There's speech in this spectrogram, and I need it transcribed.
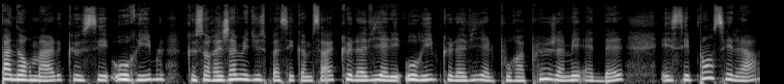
pas normal, que c'est horrible, que ça aurait jamais dû se passer comme ça, que la vie elle est horrible, que la vie elle pourra plus jamais être belle. Et ces pensées-là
